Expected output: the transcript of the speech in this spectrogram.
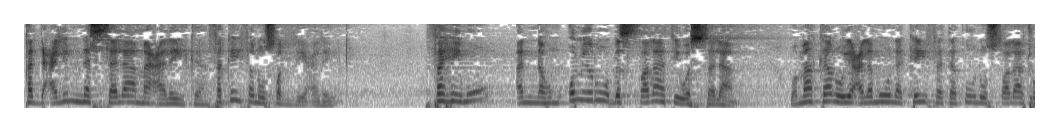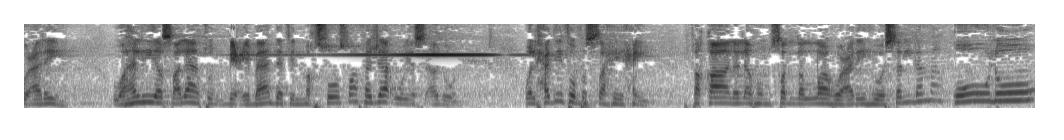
قد علمنا السلام عليك فكيف نصلي عليك؟ فهموا أنهم أمروا بالصلاة والسلام وما كانوا يعلمون كيف تكون الصلاة عليه وهل هي صلاة بعبادة مخصوصة؟ فجاءوا يسألون. والحديث في الصحيحين. فقال لهم صلى الله عليه وسلم قولوا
